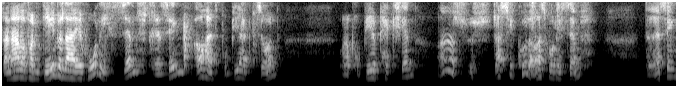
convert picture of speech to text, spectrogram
Dann haben wir von Develei Honig-Senfdressing, auch als Probieraktion. Oder Probierpäckchen. Ah, das, das, sieht cool aus, Honig-Senf. Dressing.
